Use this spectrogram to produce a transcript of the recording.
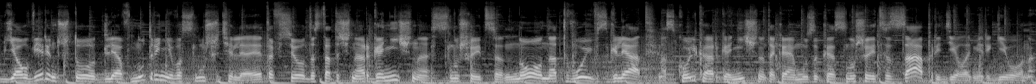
Я уверен, что для внутреннего слушателя. Это все достаточно органично слушается, но на твой взгляд, насколько органично такая музыка слушается за пределами региона?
